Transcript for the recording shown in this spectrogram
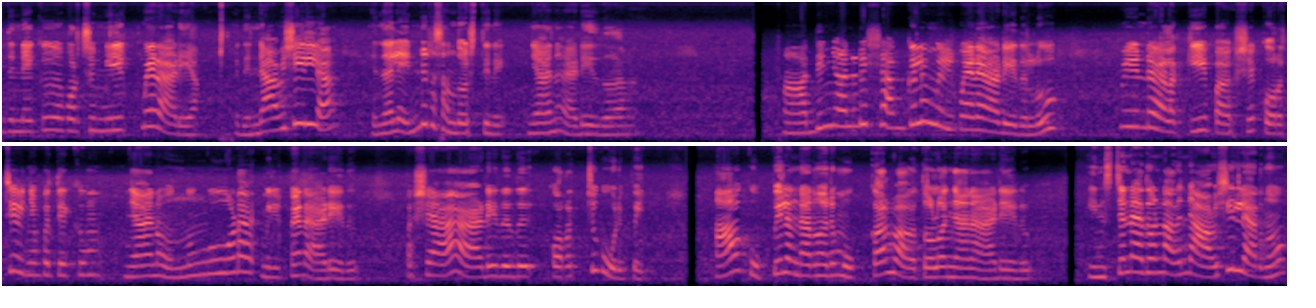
ഇതിലേക്ക് കുറച്ച് മിൽക്ക് മെയ്ഡ് ആഡ് ചെയ്യാം. ഇതിന്റെ ആവശ്യമില്ല. എന്നാൽ എന്റെ ഒരു സന്തോഷത്തിന് ഞാൻ ആഡ് ചെയ്തതാണ്. ആദ്യം ഞാനൊരു ശകലം മിൽക്ക് ആഡ് ചെയ്തുള്ളൂ. വീണ്ടും ഇളക്കി. പക്ഷെ കുറച്ച് കഴിഞ്ഞപ്പോഴത്തേക്കും ഞാൻ ഒന്നും കൂടെ മിൽക്ക് ആഡ് ചെയ്തു. പക്ഷെ ആ ആഡ് ചെയ്തത് കുറച്ച് കൂടിപ്പോയി. ആ കുപ്പിയിലുണ്ടായിരുന്ന ഒരു മുക്കാൽ ഭാഗത്തോളം ഞാൻ ആഡ് ചെയ്തു. ഇൻസ്റ്റന്റ് ആയതുകൊണ്ട് അതിന്റെ ആവശ്യമില്ലായിരുന്നു.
